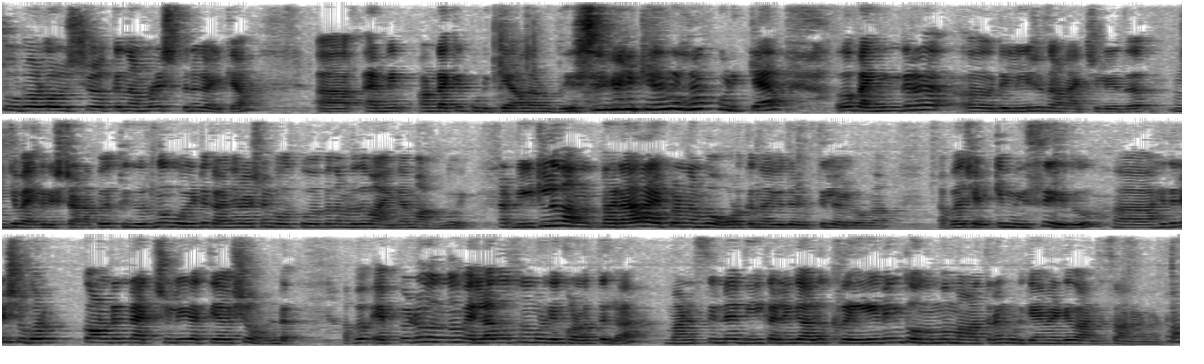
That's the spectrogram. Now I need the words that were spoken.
ചൂടുവെള്ളം ഒഴിച്ചും ഒക്കെ നമ്മുടെ ഇഷ്ടത്തിന് കഴിക്കാം. ഐ മീൻ ഉണ്ടാക്കി കുടിക്കാമെന്നാണ് ഉദ്ദേശിച്ചത്. കഴിക്കാമെന്നല്ല കുടിക്കാം. അപ്പോൾ ഭയങ്കര ഡെലീഷ്യസ് ആണ് ആക്ച്വലി ഇത്. എനിക്ക് ഭയങ്കര ഇഷ്ടമാണ് അപ്പോൾ തീർന്നു പോയിട്ട് കഴിഞ്ഞ പ്രാവശ്യം കോസ്റ്റ് പോയപ്പോൾ നമ്മളിത് വാങ്ങിക്കാൻ മറന്നുപോയി. വീട്ടിൽ വരാറായപ്പോഴാണ് നമ്മൾ ഓർക്കുന്നത് ഇത് എടുത്തില്ലല്ലോ എന്ന്. അപ്പോൾ ശരിക്കും മിസ് ചെയ്തു. ഇതിൽ ഷുഗർ കോണ്ടന്റ് ആക്ച്വലി അത്യാവശ്യം ഉണ്ട്. അപ്പം എപ്പോഴും ഒന്നും എല്ലാ ദിവസവും കുടിക്കാൻ കൊള്ളത്തില്ല. മൺസിന്റെ വീക്ക് അല്ലെങ്കിൽ ആ ഒരു ക്രേവിങ് തോന്നുമ്പോൾ മാത്രം കുടിക്കാൻ വേണ്ടി വാങ്ങിച്ച സാധനമാണ് കേട്ടോ.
